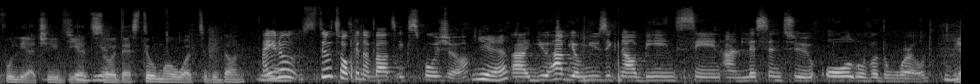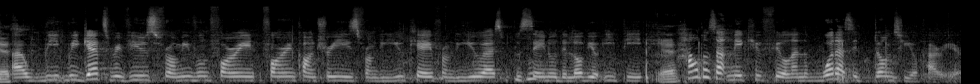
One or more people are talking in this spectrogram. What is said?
fully achieved yet. So there's still more work to be done. And yeah. you know, still talking about exposure. Yeah. Uh, you have your music now being seen and listened to all over the world. Mm -hmm. Yes. Uh, we, we get reviews from even foreign foreign countries, from the UK, from the US. People mm -hmm. say, no, they love your EP. Yeah. How does that make you feel, and what has it done to your career?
